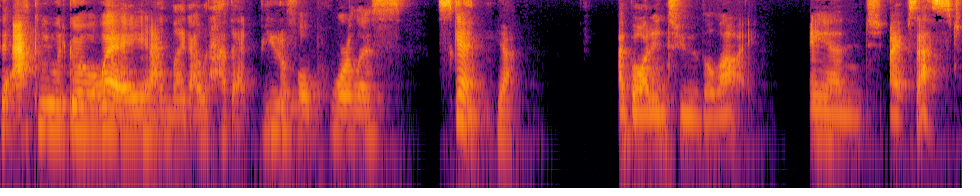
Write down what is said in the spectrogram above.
the acne would go away, Yeah. and like I would have that beautiful poreless skin. Yeah. I bought into the lie, and I obsessed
